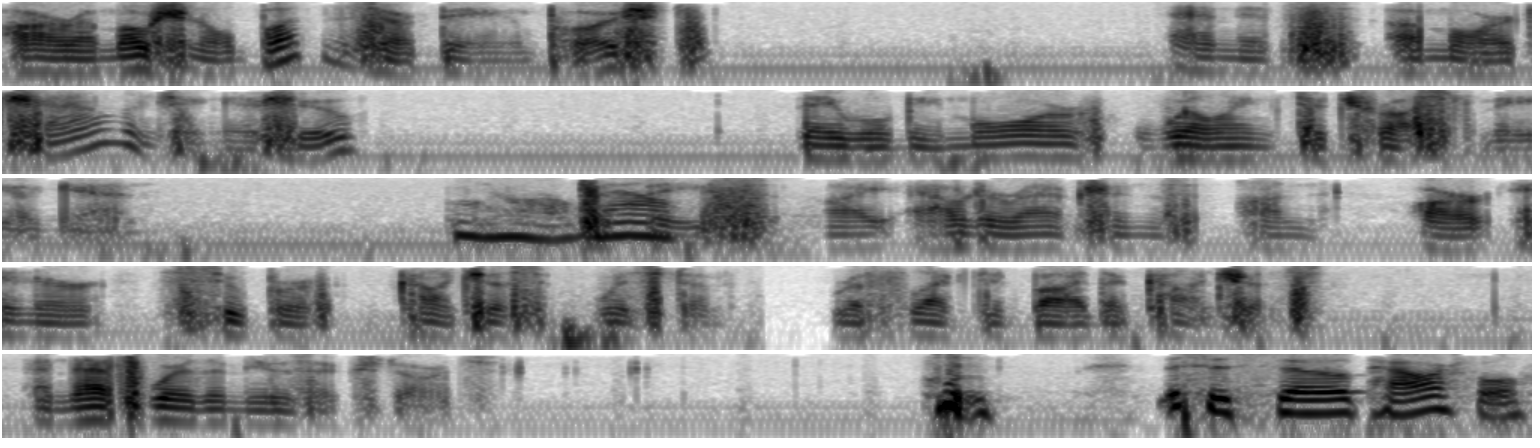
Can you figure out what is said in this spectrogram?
our emotional buttons are being pushed, and it's a more challenging issue, they will be more willing to trust me again. Oh, to base my outer actions on our inner superconscious wisdom reflected by the conscience. And that's where the music starts. this is so powerful.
